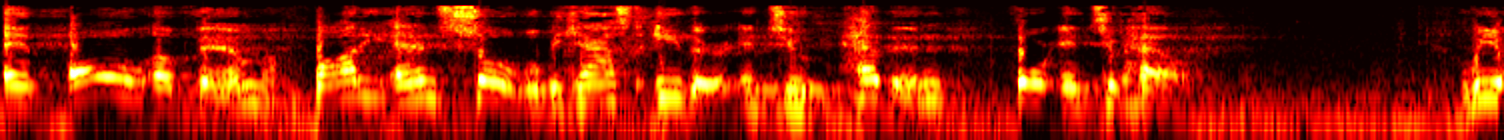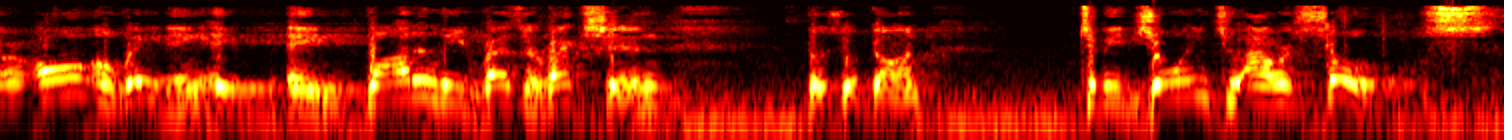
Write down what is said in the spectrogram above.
And all of them, body and soul, will be cast either into heaven or into hell. We are all awaiting a, a bodily resurrection, those who have gone, to be joined to our souls.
